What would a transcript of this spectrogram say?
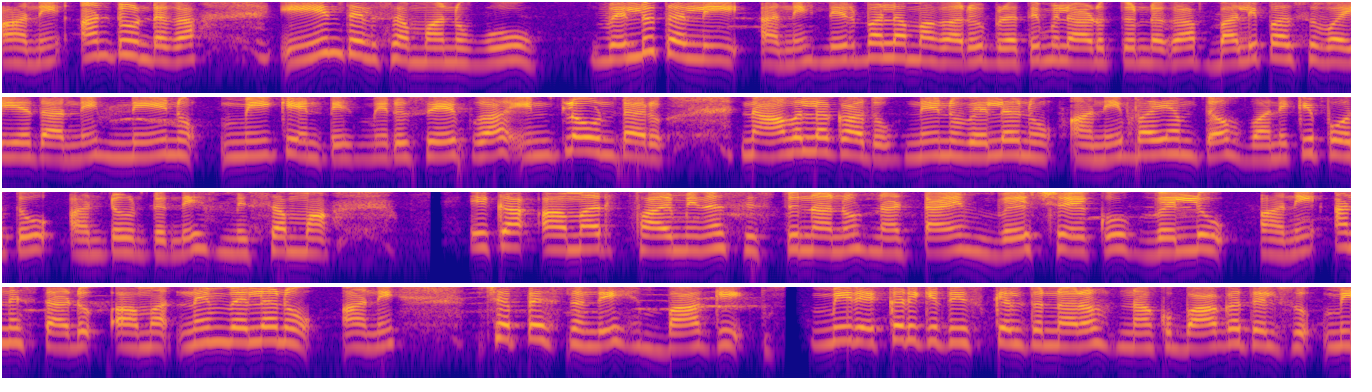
అని అంటుండగా ఏం తెలుసమ్మా నువ్వు? వెళ్ళు తల్లి అని నిర్మలమ్మ గారు బ్రతిమిలాడుతుండగా బలిపశువు అయ్యేదాన్ని నేను మీకేంటి? మీరు సేఫ్గా ఇంట్లో ఉంటారు. నా వల్ల కాదు నేను వెళ్ళను అని భయంతో వణికిపోతూ అంటూ ఉంటుంది మిస్ అమ్మ ఇక అమర్ ఫైవ్ మినిట్స్ ఇస్తున్నాను. నా టైం వేస్ట్ చేయకు వెళ్ళు అని అనేస్తాడు. అమర్ నేను వెళ్ళను అని చెప్పేస్తుంది బాగి మీరు ఎక్కడికి తీసుకెళ్తున్నారో నాకు బాగా తెలుసు. మీ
